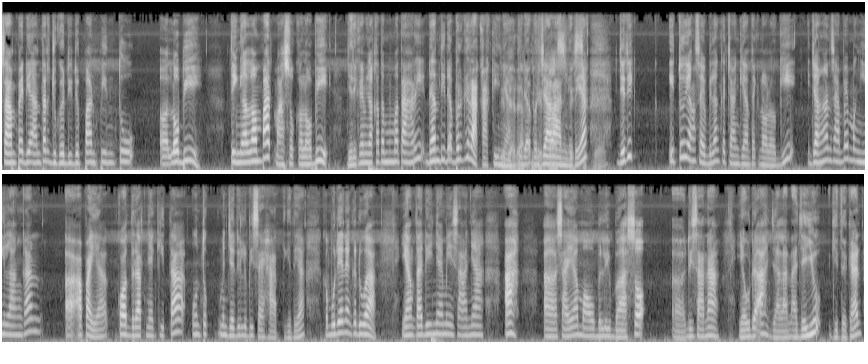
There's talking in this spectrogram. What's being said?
sampai diantar juga di depan pintu uh, lobi. Tinggal lompat masuk ke lobi. Jadi kan nggak ketemu matahari dan tidak bergerak kakinya tidak, tidak berjalan gitu ya. ya. Jadi itu yang saya bilang kecanggihan teknologi. Jangan sampai menghilangkan uh, apa ya kodratnya kita untuk menjadi lebih sehat gitu ya. Kemudian yang kedua yang tadinya misalnya ah uh, saya mau beli bakso uh, di sana. Ya udah ah jalan aja yuk gitu kan.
